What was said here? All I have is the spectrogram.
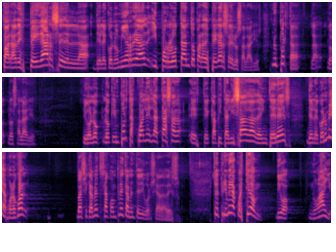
para despegarse de la, economía real y por lo tanto para despegarse de los salarios. No importa los salarios. Digo, lo, lo que importa es cuál es la tasa este, capitalizada de interés de la economía, con lo cual básicamente está completamente divorciada de eso. Entonces, primera cuestión, digo, no hay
